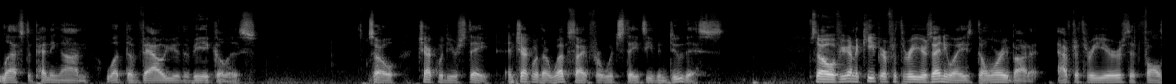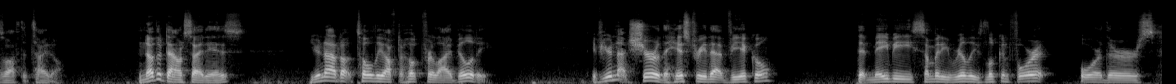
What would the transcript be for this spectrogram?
less, depending on what the value of the vehicle is. So check with your state and check with our website for which states even do this. So if you're going to keep it for three years, anyways, don't worry about it. After three years, it falls off the title. Another downside is you're not totally off the hook for liability. If you're not sure the history of that vehicle, that maybe somebody really is looking for it, or there's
